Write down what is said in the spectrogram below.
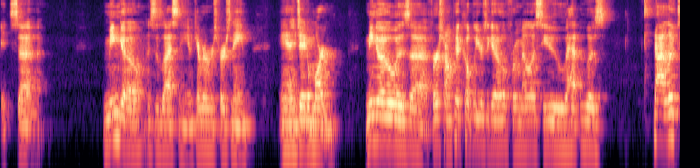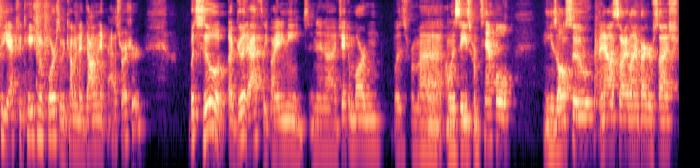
it's uh, Mingo, is his last name. I can't remember his first name, and Jacob Martin. Mingo was a first round pick a couple years ago from LSU, who was not lived to the expectation, of course, of becoming a dominant pass rusher, but still a good athlete by any means. And then uh, Jacob Martin was from, uh, I want to say he's from Temple. He's also an outside linebacker slash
